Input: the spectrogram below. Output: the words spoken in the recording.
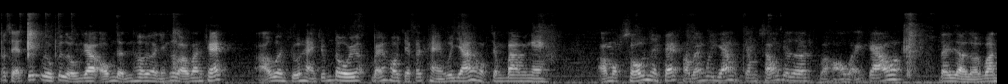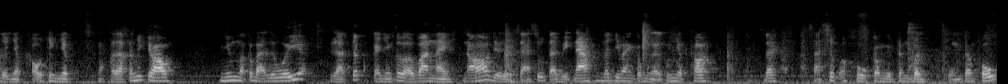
nó sẽ tiết lưu cái lượng ga ổn định hơn là những cái loại van khác. Ở bên cửa hàng chúng tôi á, bán hỗ trợ khách hàng với giá là 130 ngàn ở một số nơi khác họ bán với giá 160 trở lên và họ quảng cáo á, đây là loại van được nhập khẩu từ Nhật hoặc là các nước châu Âu. Nhưng mà các bạn lưu ý á, là tất cả những cái loại van này nó đều được sản xuất tại Việt Nam nó chỉ mang công nghệ của Nhật thôi. Đây sản xuất ở khu công nghiệp Tân Bình quận Tân Phú.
